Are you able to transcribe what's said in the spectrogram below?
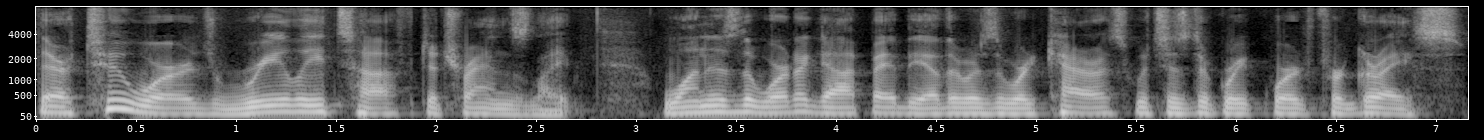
There are two words really tough to translate. One is the word agape, the other is the word charis, which is the Greek word for grace.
